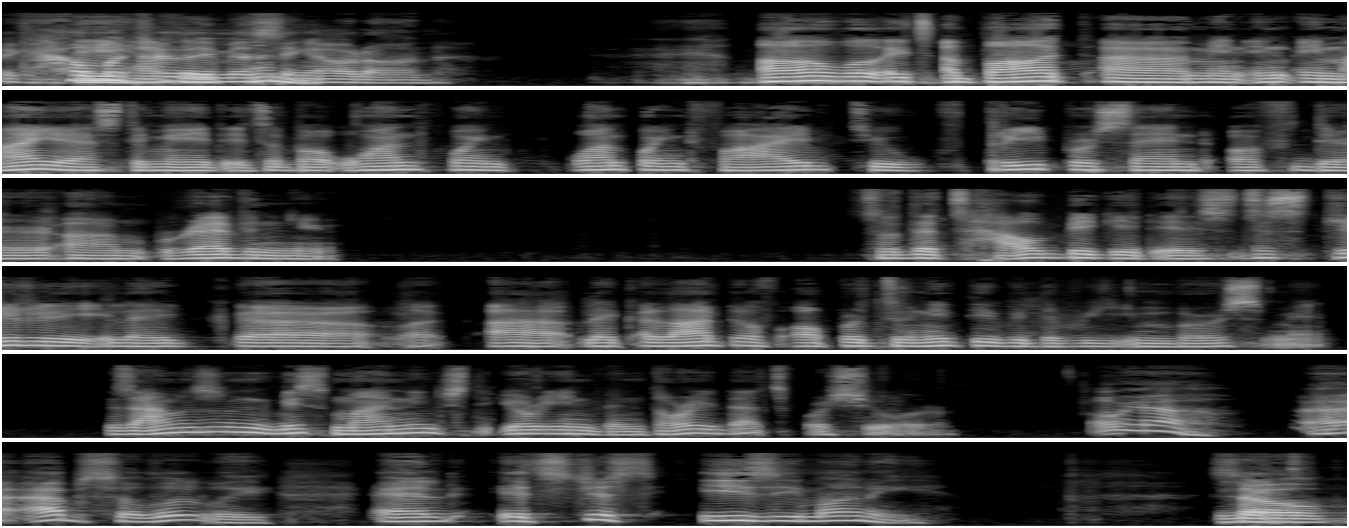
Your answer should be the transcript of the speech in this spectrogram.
Like how they much are they missing it out on? Oh well it's about uh, i mean in, in my estimate it's about 1.1.5 to 3 percent of their um, revenue so that's how big it is just really like uh, like, uh like a lot of opportunity with the reimbursement because amazon mismanaged your inventory that's for sure Oh yeah, absolutely. And it's just easy money. yes So,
